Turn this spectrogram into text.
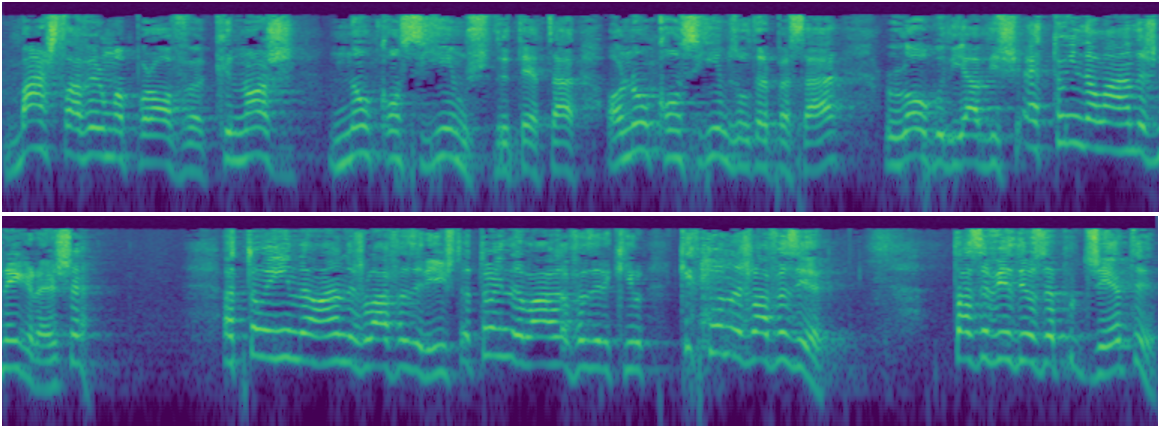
Basta haver uma prova que nós não conseguimos detectar ou não conseguimos ultrapassar, logo o diabo diz: Então ainda lá andas na igreja? Então ainda andas lá a fazer isto? Então ainda lá a fazer aquilo? O que é que tu andas lá a fazer? Estás a ver Deus a proteger-te?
